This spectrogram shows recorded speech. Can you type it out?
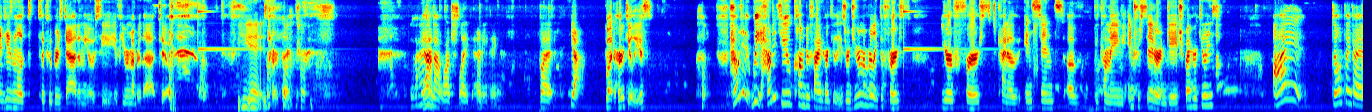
and he's Melissa Cooper's dad in the OC, if you remember that too. He is. Perfect. I Yeah. did not watch like anything, but yeah. But Hercules. How did wait? How did you come to find Hercules? Or do you remember like the first, your first kind of instance of becoming interested or engaged by Hercules? I don't think I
